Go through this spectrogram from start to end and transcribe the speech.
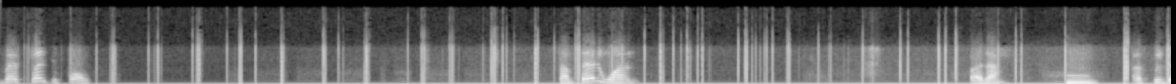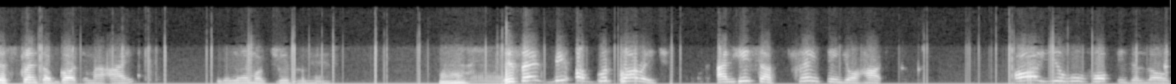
verse 24. Psalm 31. Father, Mm. I speak the strength of God in my eyes. In the name of Jesus. Amen. Mm. It says, Be of good courage, and he shall strengthen your heart. All you who hope in the Lord.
